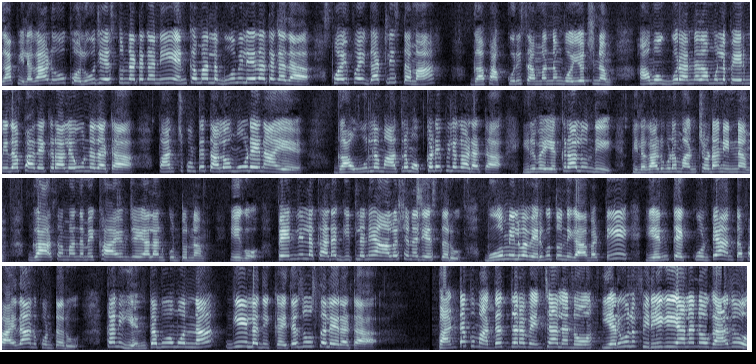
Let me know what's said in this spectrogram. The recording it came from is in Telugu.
గా పిల్లగాడు కొలువు చేస్తుండట గాని వెనకమర్ల భూమి లేదట కదా పోయి పోయి గట్లిస్తామా? గా పక్కూరి సంబంధం పోయొచ్చినాం. ఆ ముగ్గురు అన్నదమ్ముల పేరు మీద పది ఎకరాలే ఉన్నదట. పంచుకుంటే తలో మూడేనాయే గా ఊర్లో మాత్రం ఒక్కడే పిల్లగాడట ఇరవై ఎకరాలుంది. పిల్లగాడు కూడా మంచోడని విన్నాం గా సంబంధమే ఖాయం చేయాలనుకుంటున్నాం. ఇగో పెళ్ళిళ్ళ కాడ గిట్లనే ఆలోచన చేస్తారు. భూమి విలువ పెరుగుతుంది కాబట్టి ఎంత ఎక్కువ ఉంటే అంత ఫాయిదా అనుకుంటారు. కానీ ఎంత భూమి ఉన్నా గీళ్ళ దిక్కైతే చూస్తలేరట. పంటకు మద్దతు ధర పెంచాలనో ఎరువులు ఫిరిగియాలనో కాదు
